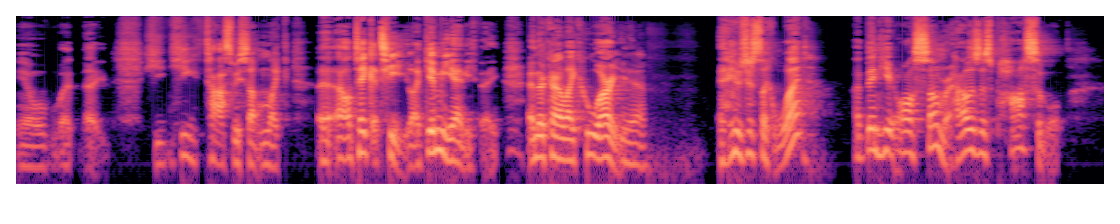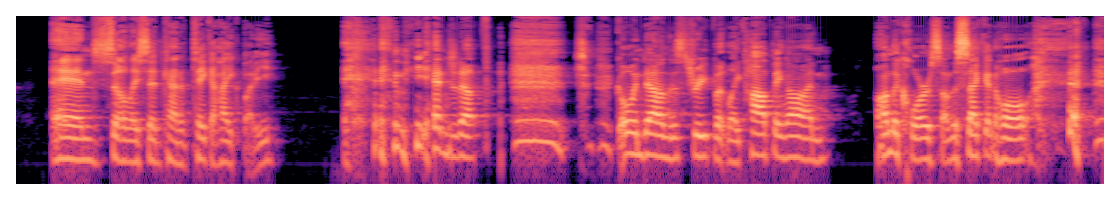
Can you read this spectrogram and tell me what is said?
You know, what?" Uh, he he tossed me something like, uh, "I'll take a tee. Like, give me anything." And they're kind of like, "Who are you?" Yeah. And he was just like, "What? I've been here all summer. How is this possible?" And so they said, "Kind of take a hike, buddy." and he ended up going down the street, but like hopping on on the course on the second hole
